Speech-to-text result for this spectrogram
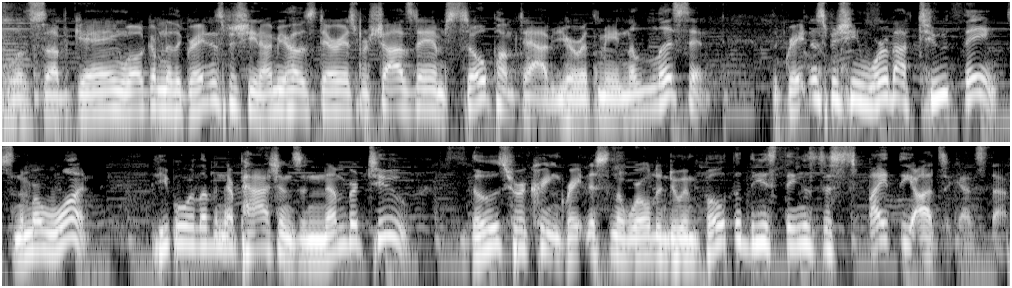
What's up, gang? Welcome to the Greatness Machine. I'm your host, Darius Mirshahzadeh. I'm so pumped to have you here with me. Now, listen, the Greatness Machine, we're about two things. Number one, people who are living their passions. And number two, those who are creating greatness in the world and doing both of these things despite the odds against them.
